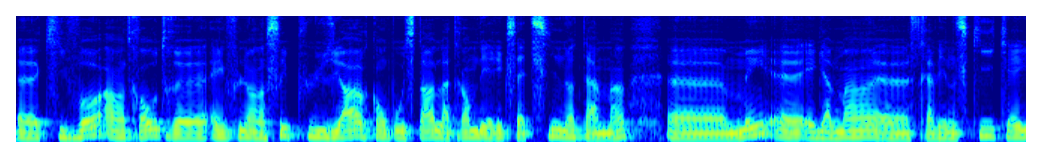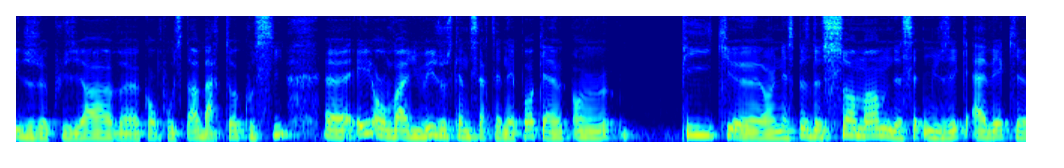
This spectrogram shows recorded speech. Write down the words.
euh, qui va, entre autres, euh, influencer plusieurs compositeurs de la trempe d'Éric Satie notamment, mais également Stravinsky, Cage, plusieurs compositeurs, Bartok aussi. et on va arriver jusqu'à une certaine époque à un pic, euh, un espèce de summum de cette musique avec euh,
